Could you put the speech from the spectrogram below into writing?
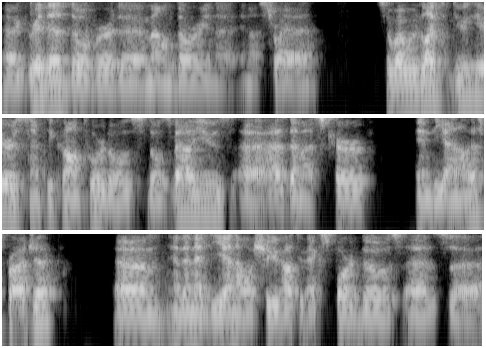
gridded over the Mount Dore in, in, Australia. So what we'd like to do here is simply contour those, those values, uh, has them as curve in the analyst project. Um, and then at the end, I will show you how to export those as, uh,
